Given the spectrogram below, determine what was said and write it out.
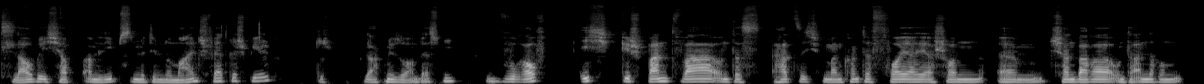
glaube, ich habe am liebsten mit dem normalen Schwert gespielt. Das lag mir so am besten. Worauf ich gespannt war, und das hat sich, man konnte vorher ja schon ähm, Chanbara unter anderem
